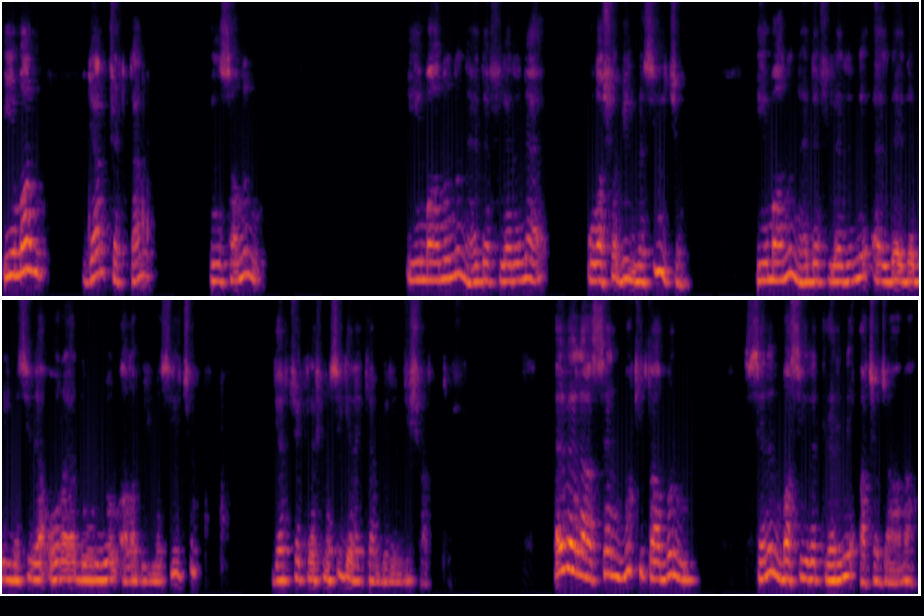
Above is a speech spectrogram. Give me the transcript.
İman gerçekten insanın imanının hedeflerine ulaşabilmesi için imanın hedeflerini elde edebilmesi ve oraya doğru yol alabilmesi için gerçekleşmesi gereken birinci şarttır. Evvela sen bu kitabın senin basiretlerini açacağına,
